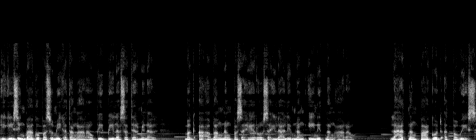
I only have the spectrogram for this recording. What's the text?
Gigising bago pa sumikat ang araw, pipila sa terminal, mag-aabang ng pasahero sa ilalim ng init ng araw. Lahat ng pagod at pawis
